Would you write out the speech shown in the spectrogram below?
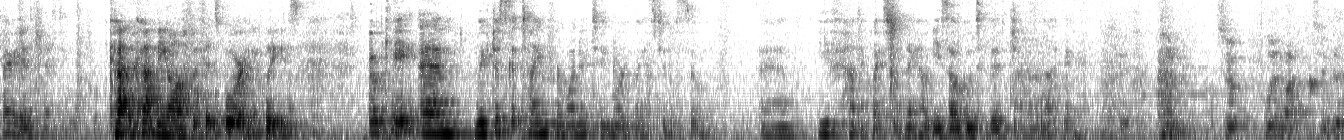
Very interesting waffle. Cut, cut me off if it's boring, please. Okay, um, we've just got time for one or two more questions. So um, you've had a question, I think, haven't you? So I'll go to the channel back there. So going back to the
